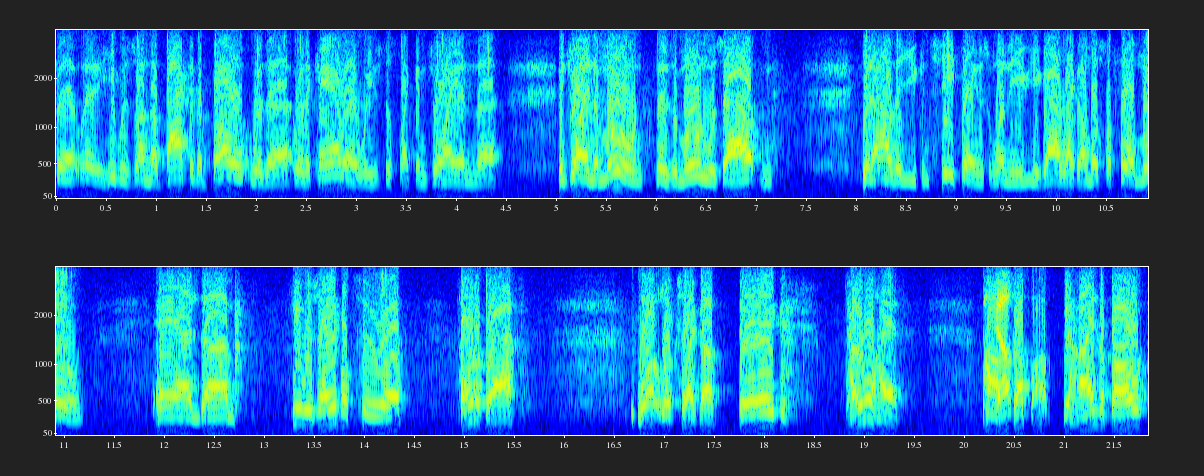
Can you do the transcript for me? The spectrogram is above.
uh, he was on the back of the boat with a with a camera. He was just like enjoying the enjoying the moon. As the moon was out, and you know how that you can see things when you, you got like almost a full moon. And um, he was able to uh, photograph what looks like a big turtle head pops Yep. up up behind the boat,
